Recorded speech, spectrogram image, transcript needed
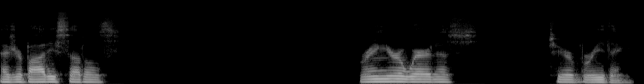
As your body settles, bring your awareness to your breathing.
